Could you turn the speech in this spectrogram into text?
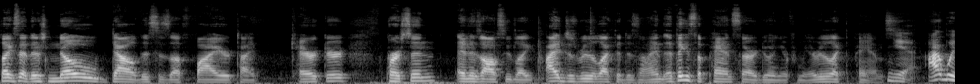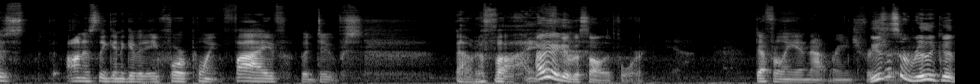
Like I said, there's no doubt this is a fire type character person and is obviously like I just really like the design. I think it's the pants that are doing it for me. I really like the pants. Yeah, I was honestly gonna give it a four point five, but deuce out of five. I think I give it a solid four. Definitely in that range for These sure. are really good.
